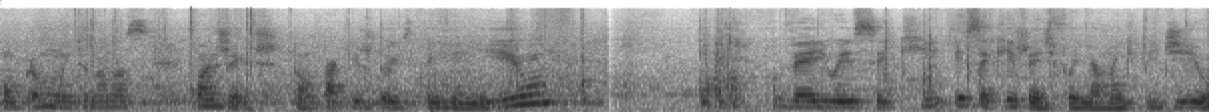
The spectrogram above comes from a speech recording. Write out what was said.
compra muito na nossa, com a gente. Então tá aqui os dois tem Renew. Veio esse aqui. Esse aqui, gente, foi minha mãe que pediu.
